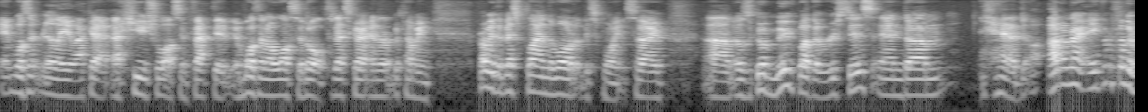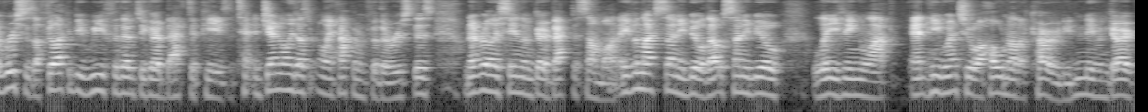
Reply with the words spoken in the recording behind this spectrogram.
it wasn't really like a, a huge loss. In fact, it, it, wasn't a loss at all. Tedesco ended up becoming probably the best player in the world at this point. So um, it was a good move by the Roosters, and um, yeah, I don't know. Even for the Roosters, I feel like it'd be weird for them to go back to Pearce. It generally doesn't really happen for the Roosters. I've never really seen them go back to someone. Even like Sonny Bill, that was Sonny Bill leaving, like, and he went to a whole nother code. He didn't even go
